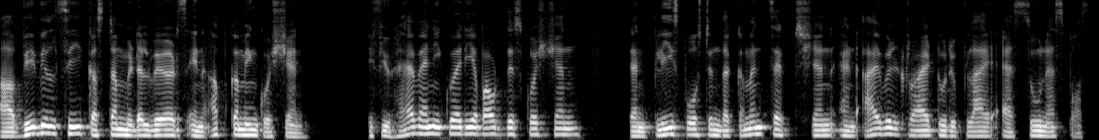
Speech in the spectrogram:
Uh, we will see custom middlewares in upcoming question. If you have any query about this question, then please post in the comment section and I will try to reply as soon as possible.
